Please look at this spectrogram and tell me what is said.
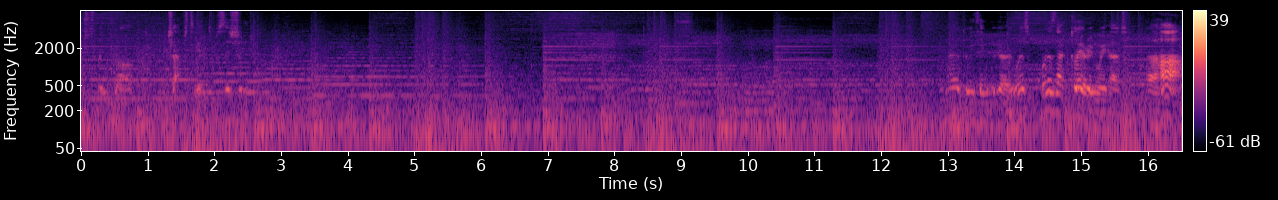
Just wait for our chaps to get into position. Where's, where's that clearing we had? Aha!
